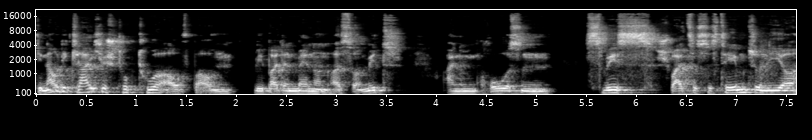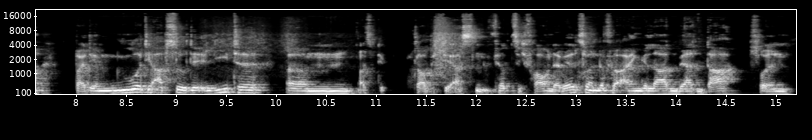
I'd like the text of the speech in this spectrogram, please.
genau die gleiche Struktur aufbauen wie bei den Männern. Also mit einem großen Swiss Schweizer Systemturnier, bei dem nur die absolute Elite, ähm, also die glaube ich, die ersten 40 Frauen der Welt sollen dafür eingeladen werden. Da sollen,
